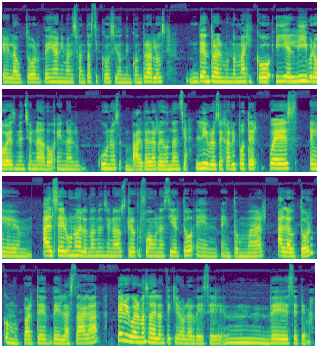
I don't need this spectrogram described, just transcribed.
el autor de Animales Fantásticos y dónde encontrarlos dentro del mundo mágico y el libro es mencionado en algunos, valga la redundancia, libros de Harry Potter, pues em, al ser uno de los más mencionados creo que fue un acierto en, en tomar al autor como parte de la saga pero igual más adelante quiero hablar de ese, de ese tema.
